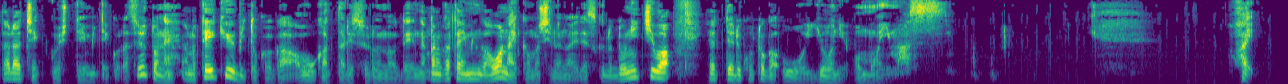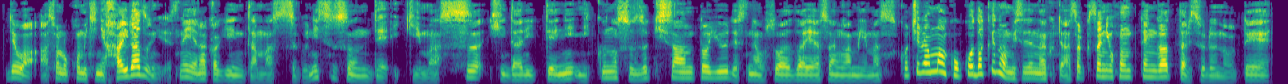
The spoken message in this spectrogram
たらチェックしてみてください。ちょっとね、あの定休日とかが多かかったりするので、なかなかタイミングが合わないかもしれないですけど、土日はやってることが多いように思います。はい。では、その小道に入らずにですね、谷中銀座まっすぐに進んでいきます。左手に肉の鈴木さんというですね、お惣菜屋さんが見えます。こちらまあ、ここだけのお店でなくて、浅草に本店があったりするので、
